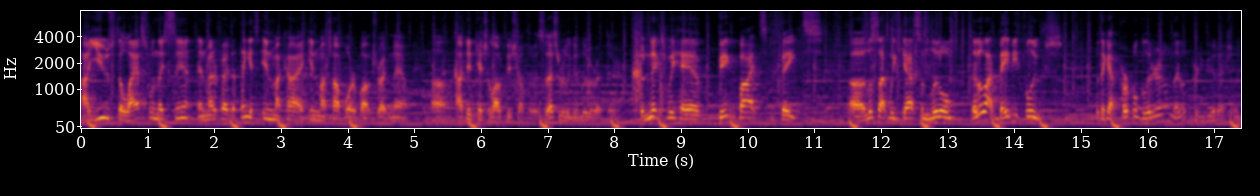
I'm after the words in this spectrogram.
I used the last one they sent, and matter of fact, I think it's in my kayak, in my top water box right now. Uh, I did catch a lot of fish off of it, so that's a really good lure right there. So next we have Big Bites Baits. Uh, looks like we got some little, they look like baby flukes, but they got purple glitter in them. They look pretty good actually,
